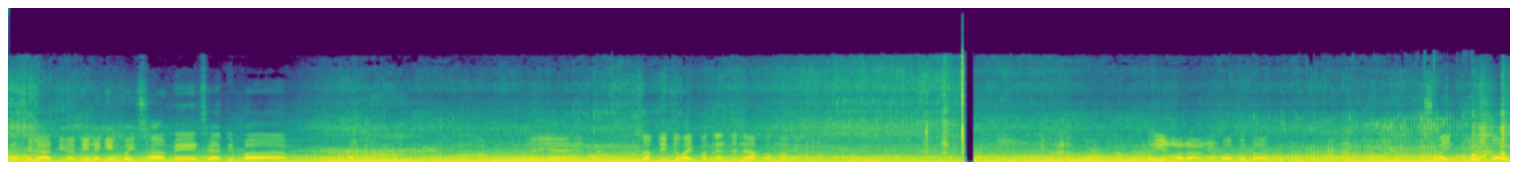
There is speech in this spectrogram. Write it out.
Ayan sila ate. Ate nag-invite sa amin, si ate Pam. Ayan. So update ko kayo pag nandun na ako kami. Ayun, maraming bababa. Sakay na kami ng bus,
